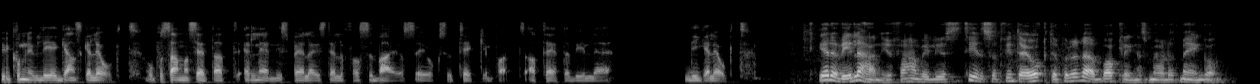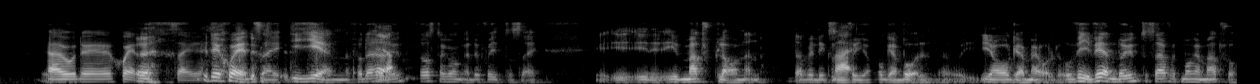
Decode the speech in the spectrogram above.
vi kommer nog ligga ganska lågt. Och på samma sätt att Elneny spelar istället för Ceballos är också ett tecken på att Arteta ville ligga lågt. Ja det ville han ju för han ville ju se till så att vi inte åkte på det där baklängesmålet med en gång. Ja och det sket Eh, sig. Det sket sig igen för det här Ja. är inte första gången det skiter sig i, i, i matchplanen. Där vi liksom Nej. får jaga boll och jaga mål. Och vi vänder ju inte särskilt många matcher.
